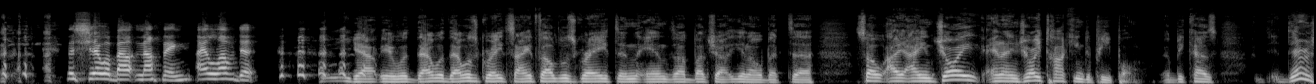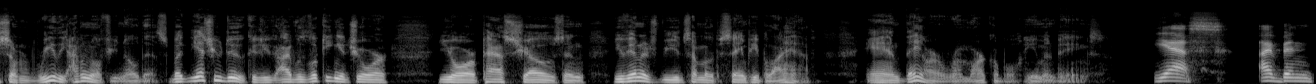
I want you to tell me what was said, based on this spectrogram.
the show about nothing. I loved it. yeah, it was that was that was great. Seinfeld was great, and and a bunch of you know. But uh, so I, I enjoy and I enjoy talking to people Uh, because there are some really I don't know if you know this, but yes, you do because you. I was looking at your your past shows, and you've interviewed some of the same people I have, and they are remarkable human beings. Yes, I've been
